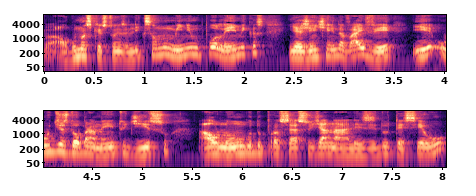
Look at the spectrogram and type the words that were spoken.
algumas questões ali que são no mínimo polêmicas e a gente ainda vai ver e o desdobramento disso ao longo do processo de análise do TCU,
